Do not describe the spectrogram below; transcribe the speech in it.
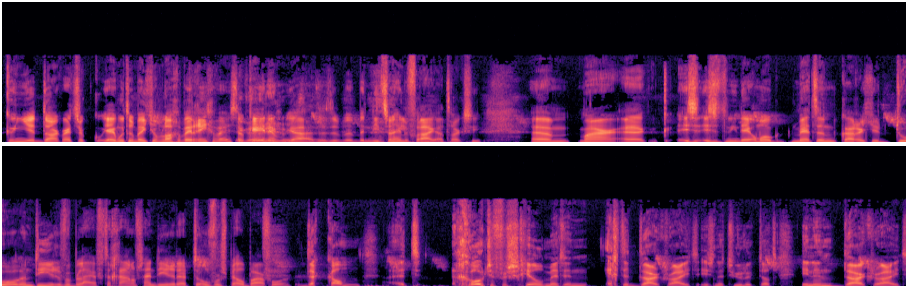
kun je Dark Ride zo... Jij moet er een beetje om lachen. Ben je erin geweest? Oké, okay, hem? Ja, ja. niet zo'n hele fraaie attractie. Um, maar uh, is, het, is het een idee om ook met een karretje door een dierenverblijf te gaan? Of zijn dieren daar te onvoorspelbaar voor? Dat kan. Het grote verschil met een echte dark ride is natuurlijk dat in een dark ride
